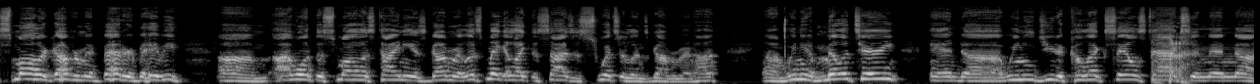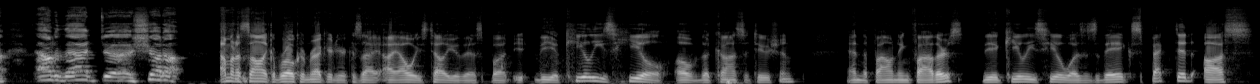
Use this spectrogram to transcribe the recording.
smaller government better, baby. Um, I want the smallest, tiniest government. Let's make it like the size of Switzerland's government, huh? Um, we need a military and uh, we need you to collect sales tax and then uh, out of that, uh, shut up. I'm going to sound like a broken record here because I, I always tell you this, but the Achilles heel of the Constitution and the founding fathers, the Achilles heel was is they expected us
